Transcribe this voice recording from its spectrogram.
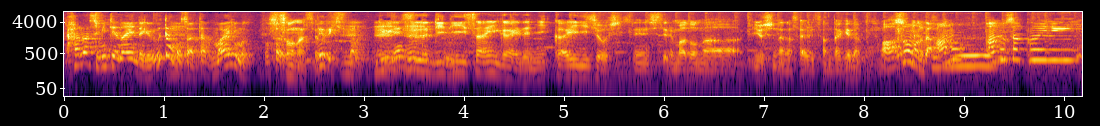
話見てないんだけど歌子さん。多分前にもおそらくそうなんですよ。出てきてたんうん。だよね、リス・リリーさん以外で2回以上出演してるマドンナ吉永小百合さんだけだと思うあそうなんだ。あのあの作品に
